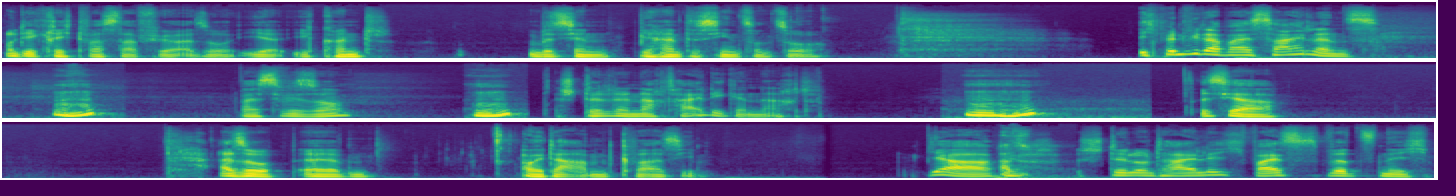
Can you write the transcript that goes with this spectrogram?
und ihr kriegt was dafür. Also ihr, ihr könnt ein bisschen behind the scenes und so. Ich bin wieder bei Silence. Mhm. Weißt du wieso? Mhm. Stille Nacht, heilige Nacht. Mhm. Ist ja. Also, ähm, heute Abend quasi. Ja, Also- still und heilig, weiß wird's nicht.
